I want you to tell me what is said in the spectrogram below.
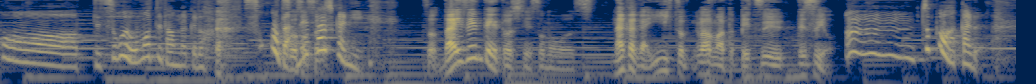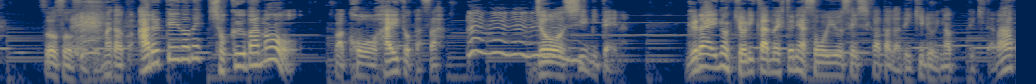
か」ってすごい思ってたんだけど。そうだね。確かに。そう、大前提として、その、仲がいい人はまた別ですよ。うんうんうんちょっとわかる。そうそうそうそう。なんかある程度ね、職場の、まあ、後輩とかさ、上司みたいな、ぐらいの距離感の人にはそういう接し方ができるようになってきたなっ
